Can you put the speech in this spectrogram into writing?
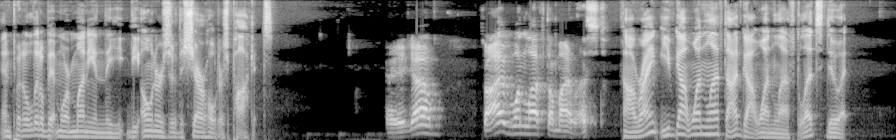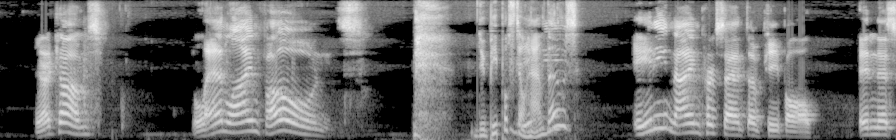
and put a little bit more money in the the owners or the shareholders' pockets. There you go. So I have one left on my list. All right, you've got one left. I've got one left. Let's do it. Here it comes. Landline phones. Do people still 80, have those? 89% of people in this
